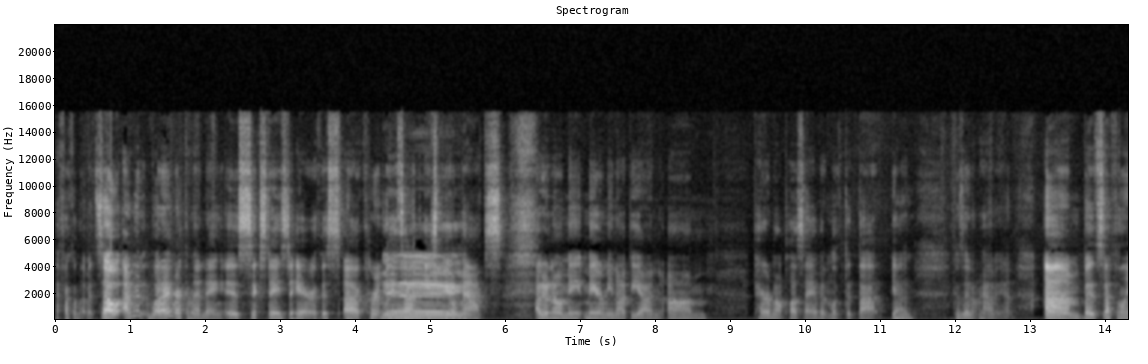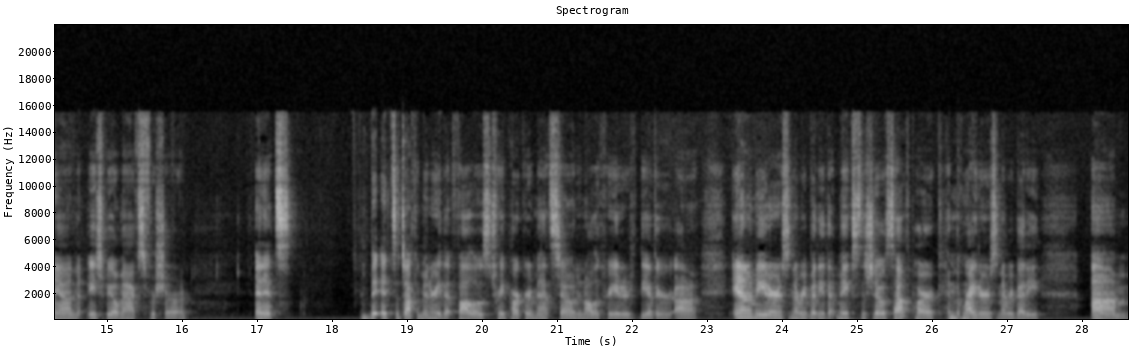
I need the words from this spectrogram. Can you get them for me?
I fucking love it. So I'm gonna what I'm recommending is Six Days to Air. This uh, currently it's on HBO Max. I don't know, may may or may not be on um, Paramount Plus. I haven't looked at that yet Mm. because I don't have it yet. Um, but it's definitely on HBO Max for sure, and it's it's a documentary that follows Trey Parker and Matt Stone and all the creators, the other uh, animators and everybody that makes the show South Park and the writers and everybody. Um,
